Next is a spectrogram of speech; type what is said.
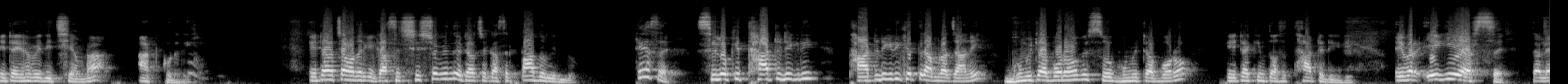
এটা এইভাবে দিচ্ছি আমরা আট করে দিই। এটা হচ্ছে আমাদের কি গাছের শীর্ষবিন্দু, এটা হচ্ছে গাছের পাদবিন্দু। ঠিক আছে? ছিল কি থার্টি ডিগ্রি? থার্টি ডিগ্রি ক্ষেত্রে আমরা জানি ভূমিটা বড় হবে, সো ভূমিটা বড়, এটা কিন্তু আছে থার্টি ডিগ্রি। এবার এগিয়ে আসছে, তাহলে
